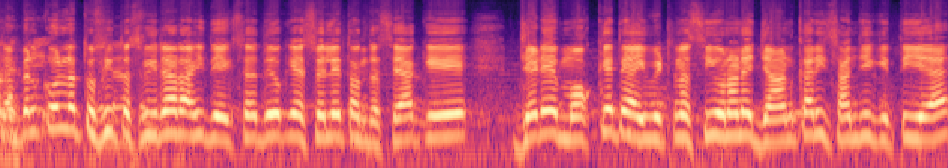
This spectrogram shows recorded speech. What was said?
ਤਾਂ ਬਿਲਕੁਲ ਤੁਸੀਂ ਤਸਵੀਰਾਂ ਰਾਹੀਂ ਦੇਖ ਸਕਦੇ ਹੋ ਕਿ ਇਸ ਵੇਲੇ ਤੁਹਾਨੂੰ ਦੱਸਿਆ ਕਿ ਜਿਹੜੇ ਮੌਕੇ ਤੇ ਆਈ ਵਿਟਨੈਸ ਸੀ ਉਹਨਾਂ ਨੇ ਜਾਣਕਾਰੀ ਸਾਂਝੀ ਕੀਤੀ ਹੈ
